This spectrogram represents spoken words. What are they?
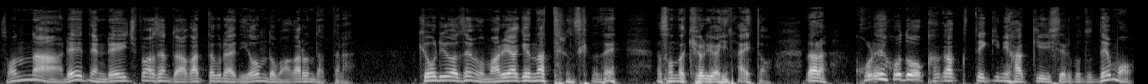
そんな0.01%上がったぐらいで4度も上がるんだったら恐竜は全部丸焼けになってるんですけどね。そんな恐竜はいないと。だからこれほど科学的にはっきりしてることでも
